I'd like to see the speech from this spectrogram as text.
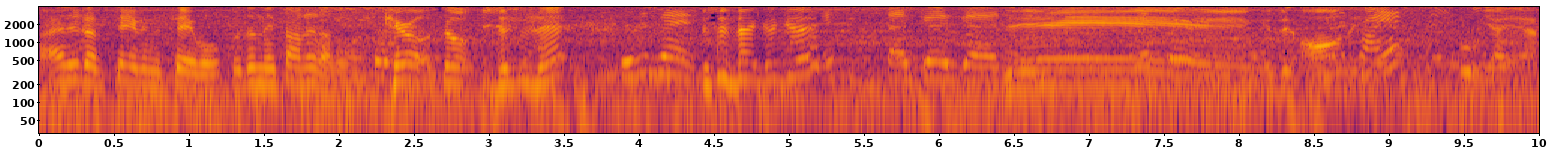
I ended up saving the table, but then they found another one. Carol, so this is it? This is it. This is that good good? It's the good, good. Dang. Is it all Wanna the try it? Ooh, yeah, yeah.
